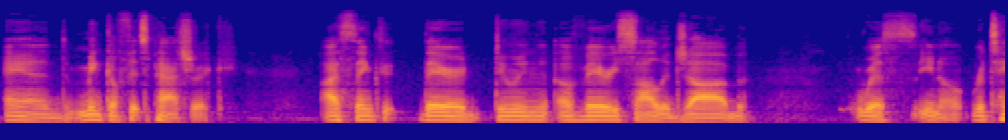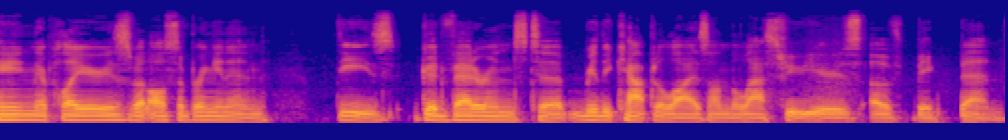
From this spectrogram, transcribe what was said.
and Minkah Fitzpatrick. I think they're doing a very solid job with, you know, retaining their players, but also bringing in these good veterans to really capitalize on the last few years of Big Ben.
